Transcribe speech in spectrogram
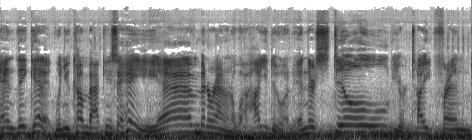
and they get it when you come back and you say, "Hey, I haven't been around in a while. How you doing?" And they're still your tight friend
